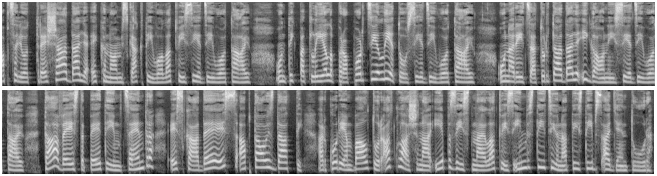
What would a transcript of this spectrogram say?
apceļot trešā daļa ekonomiski aktīvo Latvijas iedzīvotāju un tikpat liela proporcija Lietuvas iedzīvotāju un arī ceturtā daļa Igaunijas iedzīvotāju. Tā vēsta pētījuma centra SKDS aptaujas dati, ar kuriem Baltūra atklāšanā iepazīstināja Latvijas Investīciju un attīstības aģentūra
